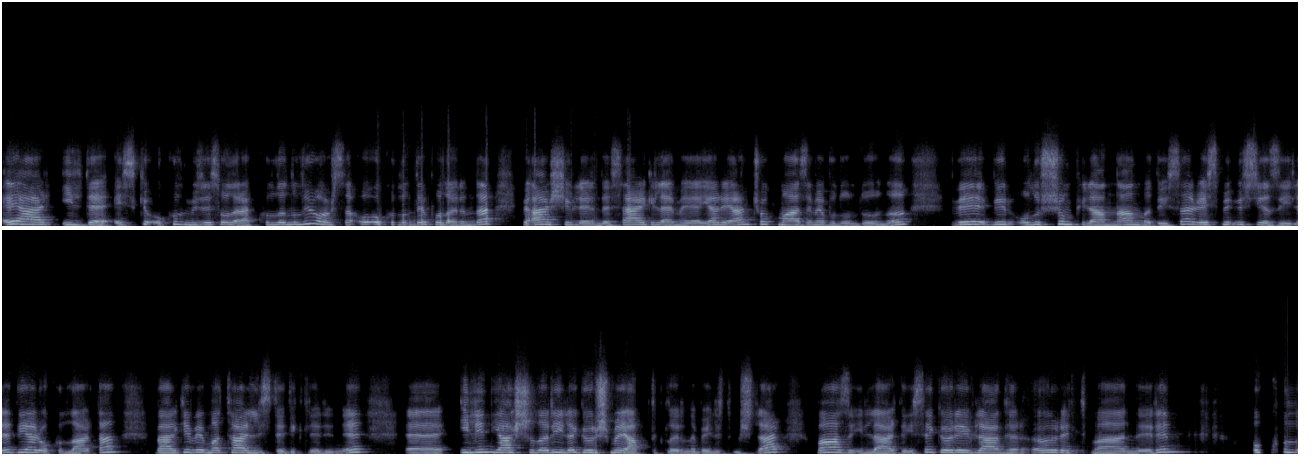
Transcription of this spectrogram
eğer ilde eski okul müzesi olarak kullanılıyorsa o okulun depolarında ve arşivlerinde sergilemeye yarayan çok malzeme bulunduğunu ve bir oluşum planlanmadıysa resmi üst yazı ile diğer okullardan belge ve materyal istediklerini, e, ilin yaşlılarıyla görüşme yaptıklarını belirtmişler. Bazı illerde ise görevlendiren öğretmenlerin okul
